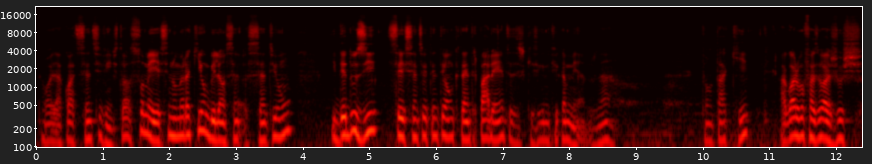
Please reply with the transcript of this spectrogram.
Então vai dar 420. Então eu somei esse número aqui, 1 bilhão 101, e deduzi 681, que está entre parênteses, que significa menos. Né? Então está aqui. Agora eu vou fazer o ajuste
